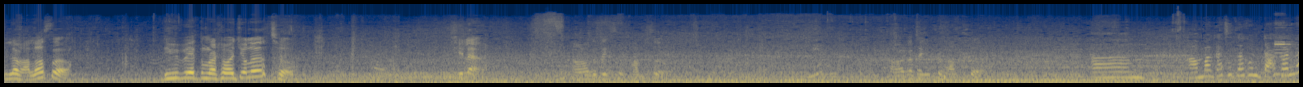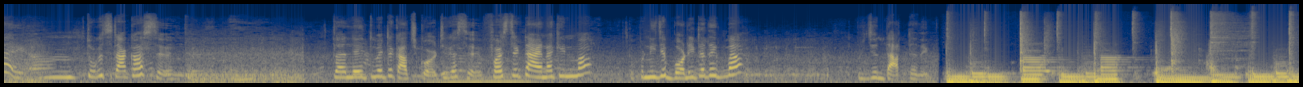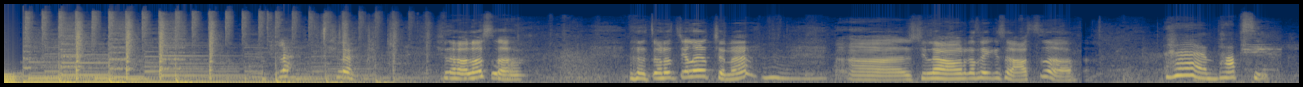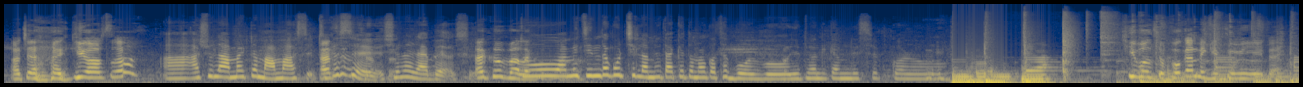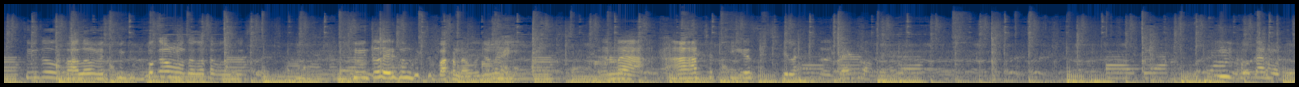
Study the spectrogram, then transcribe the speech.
শিলা ভালো আছো? ডিবি পেয়ে তোমরা সবাই চলে যাচ্ছ? শিলা আমার কথা একটু ভাবছ? আমার কথা একটু ভাবছ? আমার কাছে তো এখন টাকা নাই। তোর কাছে টাকা আছে? তাহলে তুমি একটা কাজ কর ঠিক আছে? ফার্স্ট একটা আয়না কিনবা তারপর নিজের বডিটা দেখবা নিজের দাঁতটা দেখবা। ভালো আছো? তোমরা চলে যাচ্ছে না? শিলা আমার কাছে কিছু আসছো? হ্যাঁ ভাবছি। আচ্ছা কি ভাবছ? আসলে আমার একটা মামা আছে ঠিক আচ্ছা, আছে? আচ্ছা। সে না র্যাবে আছে। খুব ভালো তো আমি চিন্তা করছিলাম যে তাকে তোমার কথা বলব যে তোমাকে কেমন রিসিভ করো। কি বলছো বোকা নাকি তুমি এটা? তুমি তো ভালো তুমি তো বোকার মতো কথা বলতেছো। তুমি তো এরকম করতে পারো না বুঝো না না আচ্ছা ঠিক আছে ছিলাম দেখো কি বোকার মতো।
